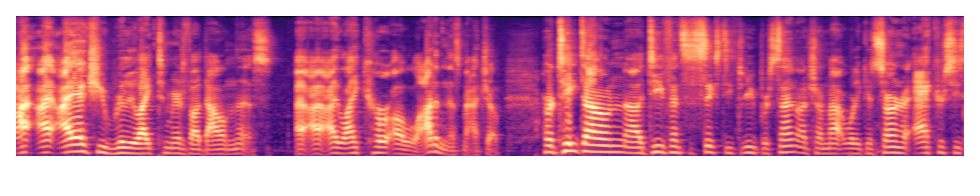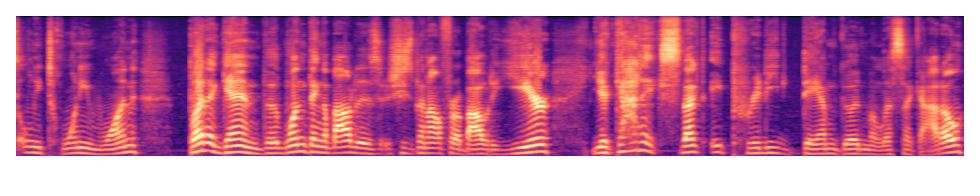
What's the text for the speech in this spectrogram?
I, I, actually really like Tamires Vidal in this. I, I, I, like her a lot in this matchup. Her takedown uh, defense is 63%, which I'm not really concerned. Her accuracy is only 21. But again, the one thing about it is she's been out for about a year. You gotta expect a pretty damn good Melissa Gatto.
